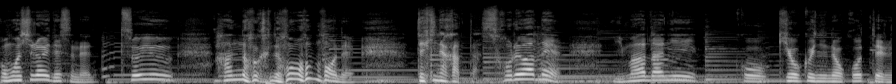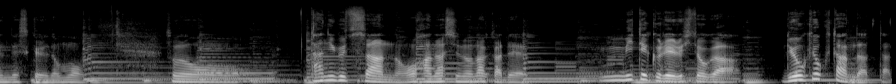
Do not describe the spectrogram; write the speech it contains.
面白いですねそういう反応がどうもねできなかったそれはね未だにこう記憶に残ってるんですけれどもその谷口さんのお話の中で見てくれる人が両極端だった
